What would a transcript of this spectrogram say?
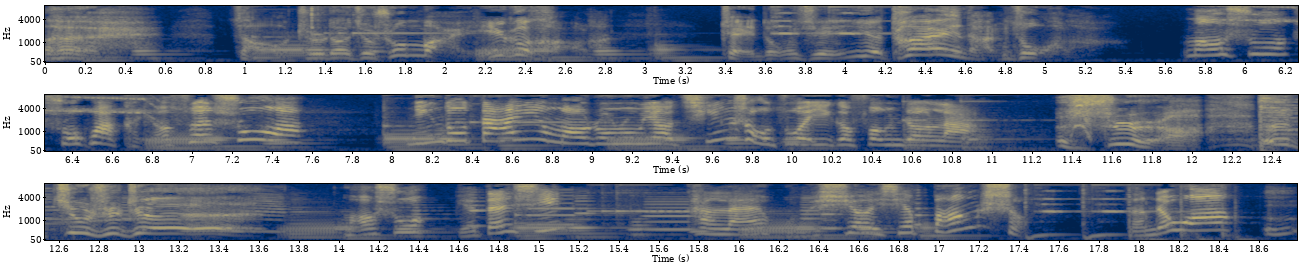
哎，早知道就说买一个好了，这东西也太难做了。毛叔说话可要算数啊！您都答应毛茸茸要亲手做一个风筝了。是啊，呃，就是这。毛叔，别担心，看来我们需要一些帮手，等着我。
